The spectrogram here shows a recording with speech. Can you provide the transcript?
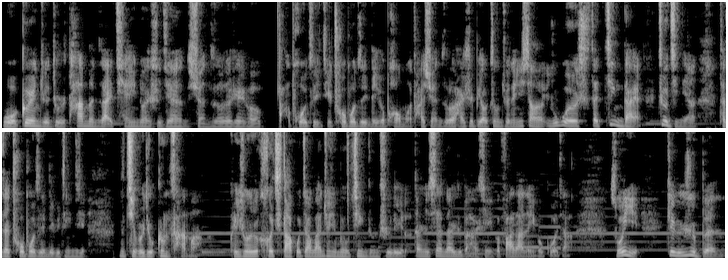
我个人觉得，就是他们在前一段时间选择的这个打破自己、戳破自己的一个泡沫，他选择还是比较正确的。你想，如果是在近代这几年，他在戳破自己的一个经济，那岂不是就更惨吗？可以说和其他国家完全就没有竞争之力了。但是现在日本还是一个发达的一个国家，所以这个日本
